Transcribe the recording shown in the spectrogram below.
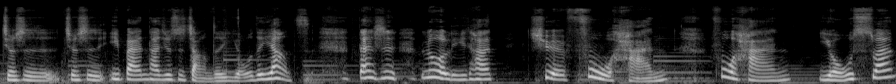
就是就是一般它就是长着油的样子，但是洛梨它却富含富含油酸，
